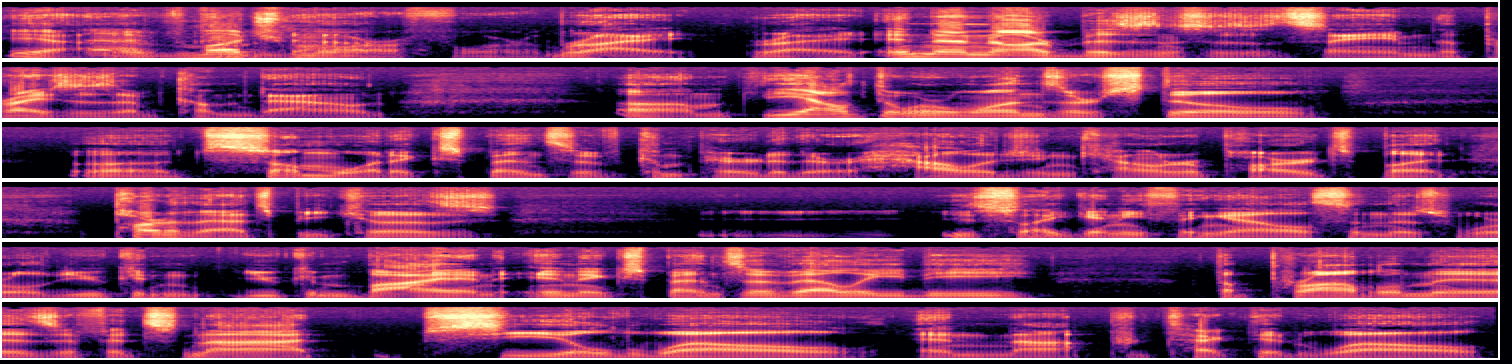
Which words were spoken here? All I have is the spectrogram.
Yeah, uh, much more affordable. Right, right. And then our business is the same. The prices have come down. Um, the outdoor ones are still uh, somewhat expensive compared to their halogen counterparts, but part of that's because it's like anything else in this world. You can you can buy an inexpensive LED. The problem is if it's not sealed well and not protected well,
